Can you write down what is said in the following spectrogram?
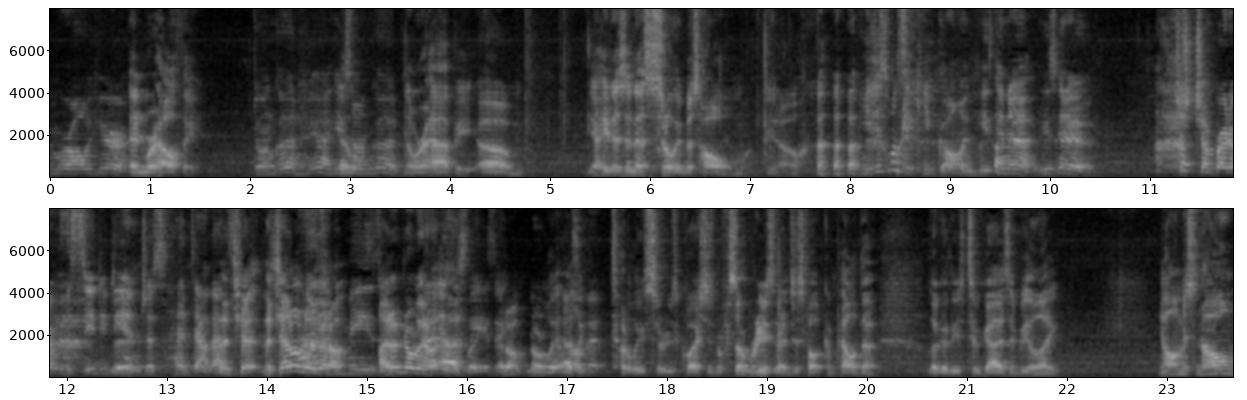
And we're all here. and we're healthy, doing good. Yeah, he's And- doing good. and we're happy. Um, yeah, he doesn't necessarily miss home, you know. He just wants to keep going. He's gonna he's gonna just jump right over the CDT and just head down. the, That's ch- the channel knows that's I don't. amazing. I don't normally That don't ask like. I don't normally I ask like it. totally serious questions, but for some reason I just felt compelled to look at these two guys and be like, "Y'all missing home?"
